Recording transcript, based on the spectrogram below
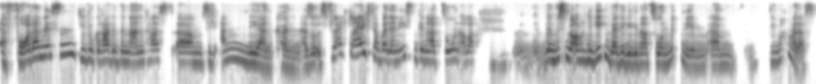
Erfordernissen, die du gerade benannt hast, ähm, sich annähern können. Also ist vielleicht leichter bei der nächsten Generation, aber mhm. äh, dann müssen wir auch noch die gegenwärtige Generation mitnehmen. Ähm, wie machen wir das?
